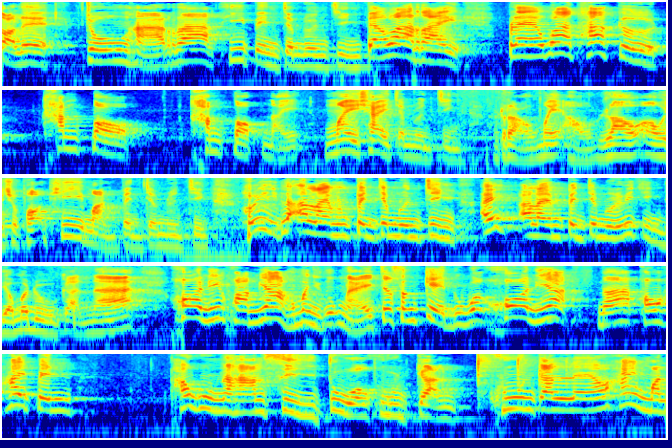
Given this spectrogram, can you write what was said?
ก่อนเลย จงหารากที่เป็นจำนวนจริง แปลว่าอะไร แปลว่าถ้าเกิดคำตอบ คำตอบไหนไม่ใช่จำนวนจริง เราไม่เอาเราเอาเฉพาะที่มันเป็นจำนวนจริงเฮ้ยแล้วอะไรมันเป็นจำนวนจริงเอ้ยอะไรมันเป็นจำนวนไม่จริงเดี๋ยวมาดูกันนะ ข้อนี้ความยากของมันอยู่ตรงไหน จะสังเกตดูว่าข้อนี้นะเขาให้เป็นพหุนามสี่ตัวคูณกัน คูณกันแล้วให้มัน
